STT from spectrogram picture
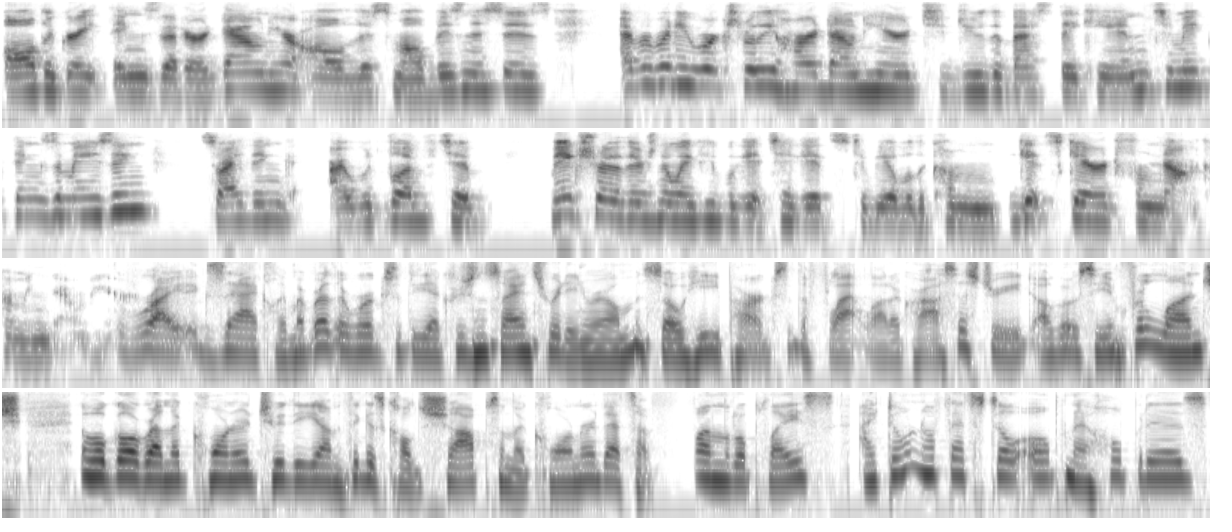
all the great things that are down here, all of the small businesses. Everybody works really hard down here to do the best they can to make things amazing. So I think I would love to make sure there's no way people get tickets to be able to come get scared from not coming down here. Right, exactly. My brother works at the uh, Christian Science Reading Room, so he parks at the flat lot across the street. I'll go see him for lunch, and we'll go around the corner to the um, I think it's called Shops on the Corner. That's a fun little place. I don't know if that's still open. I hope it is.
